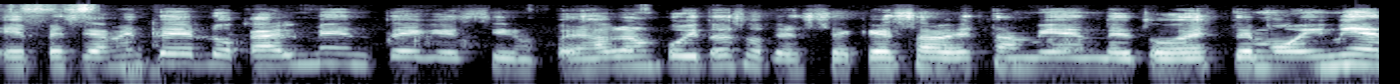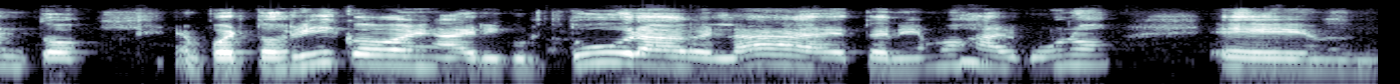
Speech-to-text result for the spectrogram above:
especialmente localmente, que si nos puedes hablar un poquito de eso, que sé que sabes también de todo este movimiento. En Puerto Rico, en agricultura, ¿verdad? Eh, tenemos algunos em,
